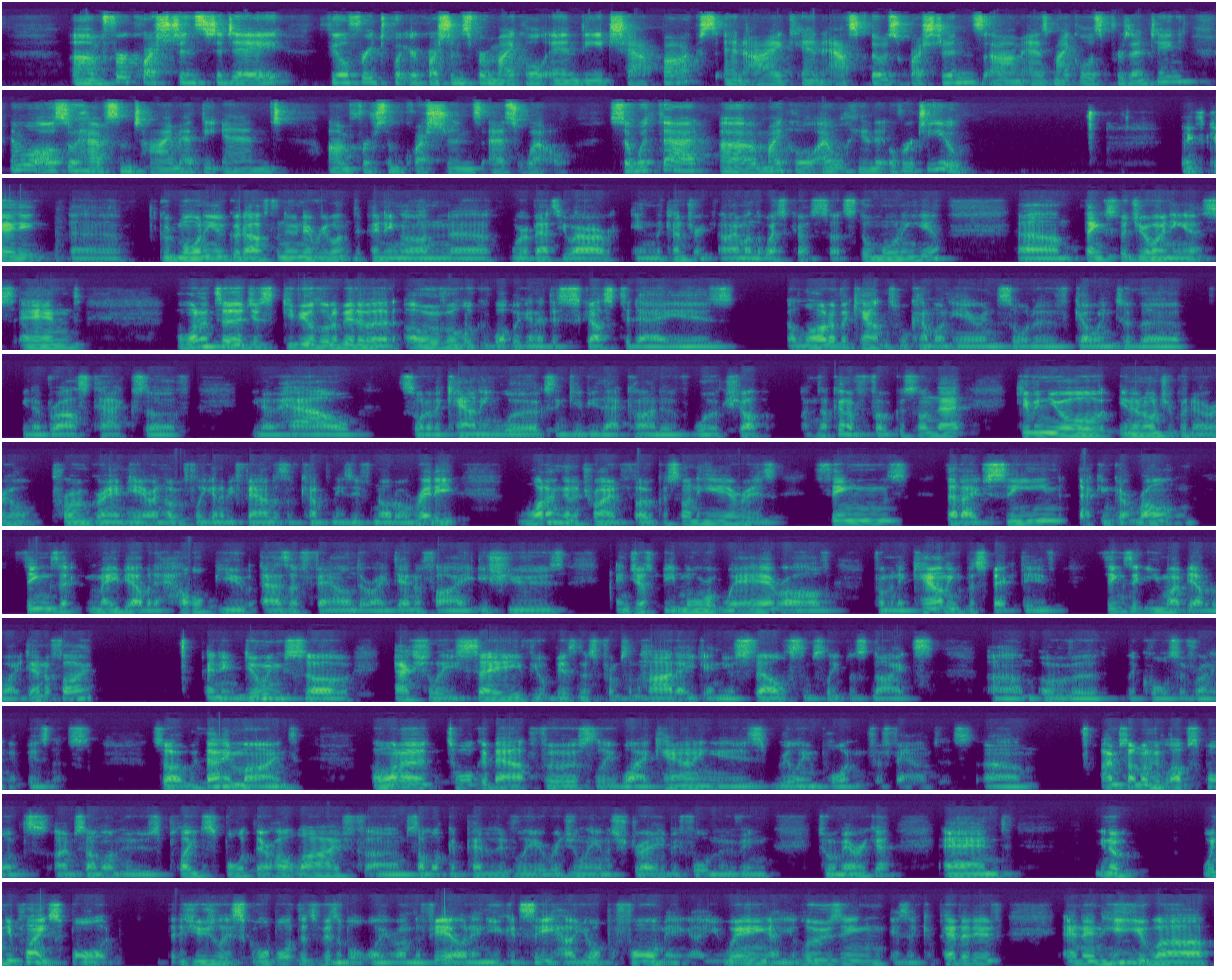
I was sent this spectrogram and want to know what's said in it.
Um, for questions today, feel free to put your questions for Michael in the chat box and I can ask those questions um, as Michael is presenting. And we'll also have some time at the end um, for some questions as well. So with that, uh, Michael, I will hand it over to you. Thanks, Katie. Uh, good morning or good afternoon, everyone, depending on uh, whereabouts you are in the country. I'm on the West Coast, so it's still morning here. Um, thanks for joining us. And I wanted to just give you a little bit of an overlook of what we're going to discuss today is a lot of accountants will come on here and sort of go into the, you know, brass tacks of, you know, how sort of accounting works and give you that kind of workshop. I'm not going to focus on that. Given you're in an entrepreneurial program here and hopefully going to be founders of companies, if not already, what I'm going to try and focus on here is things that I've seen that can go wrong, things that may be able to help you as a founder identify issues and just be more aware of, from an accounting perspective, things that you might be able to identify. And in doing so, actually save your business from some heartache and yourself some sleepless nights um, over the course of running a business. So, with that in mind, I want to talk about firstly why accounting is really important for founders. Um, I'm someone who loves sports. I'm someone who's played sport their whole life, um, somewhat competitively originally in Australia before moving to America. And, you know, when you're playing sport, there's usually a scoreboard that's visible while you're on the field, and you can see how you're performing. Are you winning? Are you losing? Is it competitive? And then here you are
